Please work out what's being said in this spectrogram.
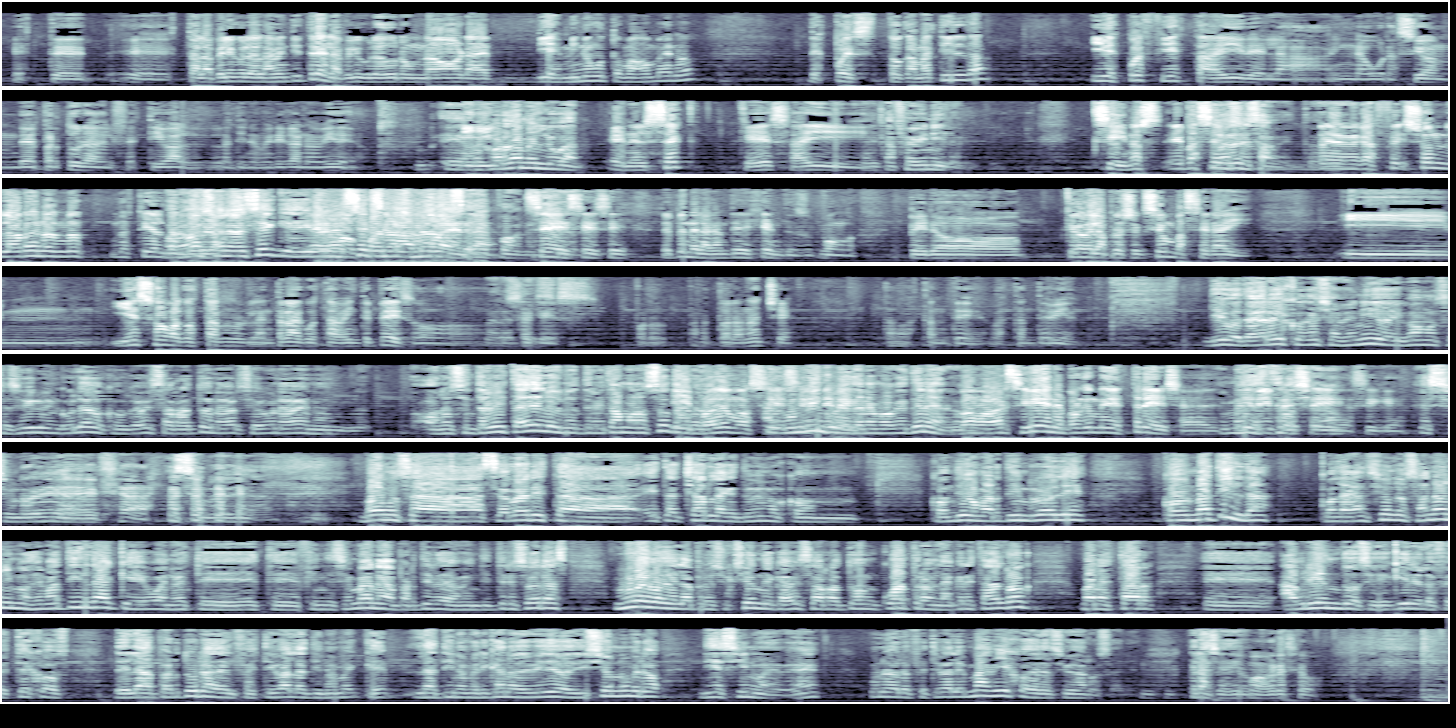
Este, eh, está la película de las 23, la película dura una hora 10 minutos más o menos. Después toca Matilda. Y después fiesta ahí de la inauguración, de apertura del Festival Latinoamericano de Video. Eh, Y- recordame el lugar, En el SEC, que es ahí... el Café Vinilo. Sí, no, eh, va a ser No se sabe todavía. en el café. Yo la verdad no, no, no estoy al Bueno, tanto. vayan pero al SEC y ahí vemos se se le ponen. Sí, sí, sí. Depende de la cantidad de gente, supongo. Pero creo que la proyección va a ser ahí. Y, mm, y eso va a costar, la entrada cuesta 20 pesos. O sea que es por- para toda la noche. Está bastante, bastante bien. Diego, te agradezco que hayas venido y vamos a seguir vinculados con Cabeza Ratón a ver si alguna vez nos, o nos entrevista él o nos entrevistamos nosotros. Y podemos, sí, algún sí, vínculo tiene- tenemos que tener. ¿no? Vamos a ver si viene, porque es medio estrella. Es el medio tipo, estrella, sí, ¿no? así que... Es un renegado. eh, claro. Es un renegado. Vamos a cerrar esta, esta charla que tuvimos con, con Diego Martín Role, con Matilda, con la canción Los Anónimos de Matilda, que bueno, este, este fin de semana, a partir de las 23 horas, luego de la proyección de Cabeza Ratón 4 en la Cresta del Rock, van a estar eh, abriendo, si se quiere, los festejos de la apertura del Festival Latinoamericano de Video, edición número 19, ¿eh? uno de los festivales más viejos de la ciudad de Rosario. Gracias, Diego. Bueno, gracias a vos.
